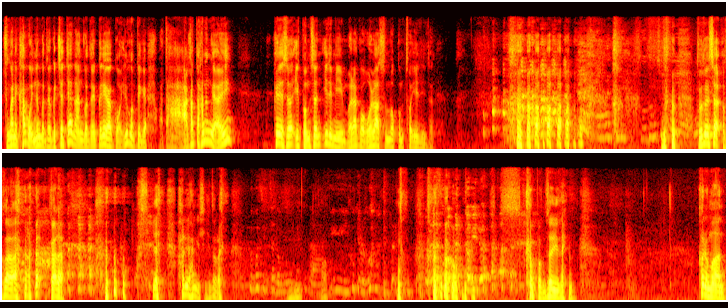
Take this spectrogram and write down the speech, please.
중간에 가고 있는 것도 있고, 저 태어난 것도 있고, 그래갖고 일곱 대가 왔다 갔다 하는 거야. 이? 그래서 이 범선 이름이 뭐라고 월화수목금토일이다. 두대서 걸어 걸어 예, 하루에 한 개씩 하더라 그거 진짜 너무 음. 웃기다. 어. 이 이국기로 누가 만들어? 또 이런. 그 범선이다 그러면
